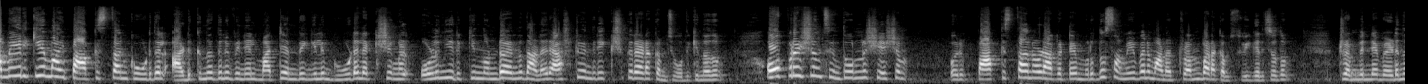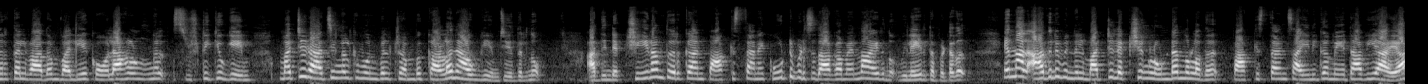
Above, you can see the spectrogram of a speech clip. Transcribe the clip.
അമേരിക്കയുമായി പാകിസ്ഥാൻ കൂടുതൽ അടുക്കുന്നതിന് പിന്നിൽ മറ്റെന്തെങ്കിലും ഗൂഢലക്ഷ്യങ്ങൾ ഒളിഞ്ഞിരിക്കുന്നുണ്ടോ എന്നതാണ് രാഷ്ട്രീയ നിരീക്ഷകരടക്കം ചോദിക്കുന്നതും. ഓപ്പറേഷൻ സിന്ധൂറിന് ശേഷം ഒരു പാകിസ്ഥാനോടാകട്ടെ മൃദു സമീപനമാണ് ട്രംപ് അടക്കം സ്വീകരിച്ചതും. ട്രംപിന്റെ വെടിനിർത്തൽ വാദം വലിയ കോലാഹലങ്ങൾ സൃഷ്ടിക്കുകയും മറ്റു രാജ്യങ്ങൾക്ക് മുൻപിൽ ട്രംപ് കള്ളനാവുകയും ചെയ്തിരുന്നു. അതിന്റെ ക്ഷീണം തീർക്കാൻ പാകിസ്ഥാനെ കൂട്ടുപിടിച്ചതാകാം എന്നായിരുന്നു വിലയിരുത്തപ്പെട്ടത്. എന്നാൽ അതിനു പിന്നിൽ മറ്റു ലക്ഷ്യങ്ങൾ ഉണ്ടെന്നുള്ളത് പാകിസ്ഥാൻ സൈനിക മേധാവിയായ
